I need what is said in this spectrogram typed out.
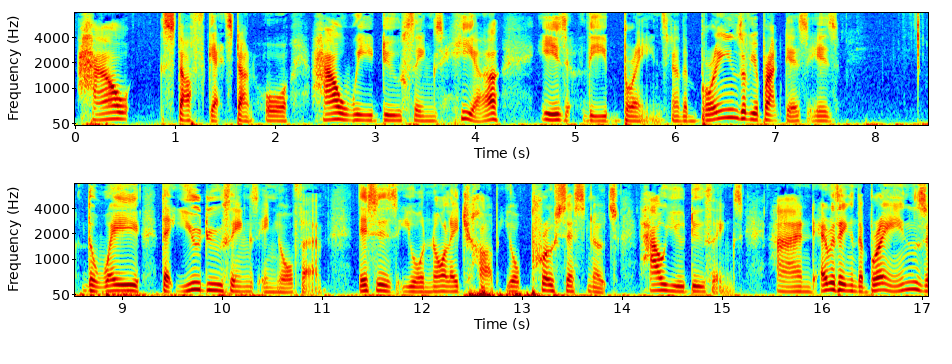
how stuff gets done or how we do things here is the brains. Now, the brains of your practice is the way that you do things in your firm. This is your knowledge hub, your process notes, how you do things, and everything in the brains.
